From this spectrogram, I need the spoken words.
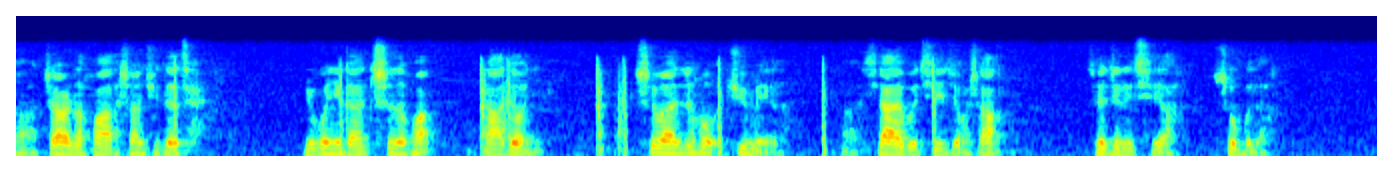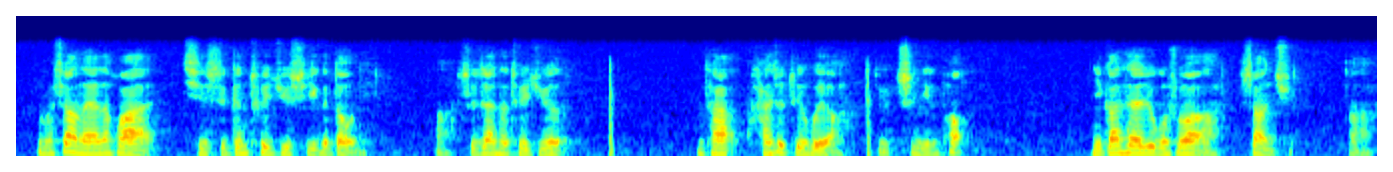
啊！这样的话上去再踩，如果你敢吃的话，打掉你。吃完之后车没了啊！下一步棋绞杀，所以这个棋啊受不了。那么上来的话，其实跟退车是一个道理啊。实战他退车了，他还是退回啊，就吃你个炮。你刚才如果说啊上去啊，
